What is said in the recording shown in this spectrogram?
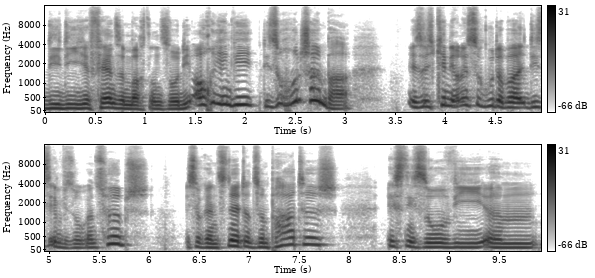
die, die hier Fernsehen macht und so, die auch irgendwie, die ist so unscheinbar. Also ich kenne die auch nicht so gut, aber die ist irgendwie so ganz hübsch, ist so ganz nett und sympathisch, ist nicht so wie ähm,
